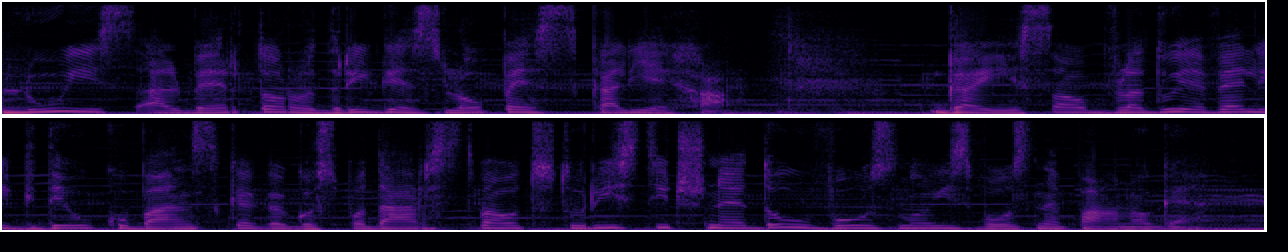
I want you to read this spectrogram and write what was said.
Luis Alberto Rodriguez López Calleja. GAESA obvladuje velik del kubanskega gospodarstva od turistične do uvozno-izvozne panoge.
